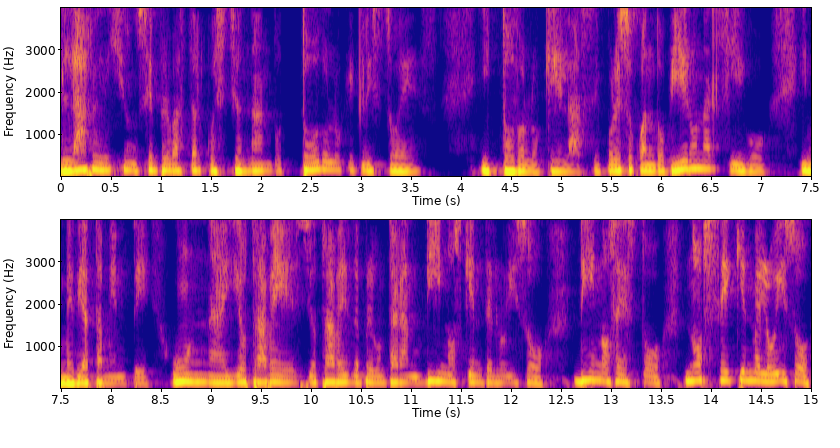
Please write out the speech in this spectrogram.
la religión siempre va a estar cuestionando todo lo que Cristo es y todo lo que Él hace. Por eso cuando vieron al ciego, inmediatamente una y otra vez y otra vez le preguntarán, dinos quién te lo hizo, dinos esto, no sé quién me lo hizo,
